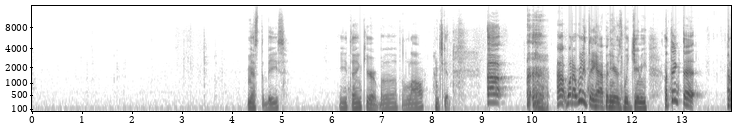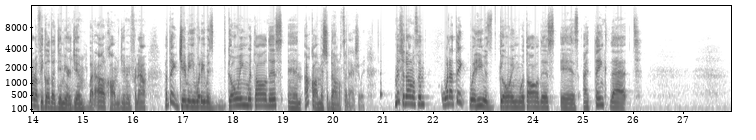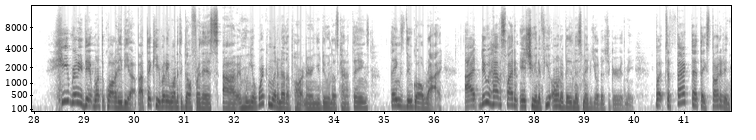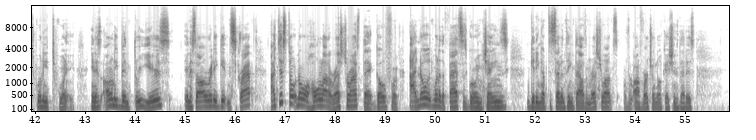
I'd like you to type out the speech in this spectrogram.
Mr. Beast, you think you're above the law? I'm just kidding. I, what I really think happened here is with Jimmy. I think that I don't know if he goes by Jimmy or Jim, but I'll call him Jimmy for now. I think Jimmy, what he was going with all this, and I'll call Mr. Donaldson actually. Mr. Donaldson, what I think what he was going with all of this is I think that he really did want the quality to be up. I think he really wanted to go for this. Uh, and when you're working with another partner and you're doing those kind of things, things do go awry. I do have a slight an issue, and if you own a business, maybe you'll disagree with me. But the fact that they started in 2020 and it's only been three years and it's already getting scrapped, I just don't know a whole lot of restaurants that go from. I know it's one of the fastest growing chains, getting up to 17,000 restaurants, or virtual locations, that is.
